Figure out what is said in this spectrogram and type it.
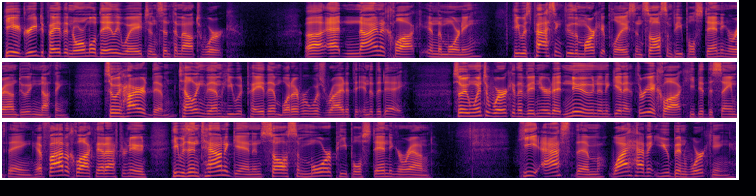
He agreed to pay the normal daily wage and sent them out to work. Uh, at nine o'clock in the morning, he was passing through the marketplace and saw some people standing around doing nothing. So he hired them, telling them he would pay them whatever was right at the end of the day. So he went to work in the vineyard at noon, and again at three o'clock, he did the same thing. At five o'clock that afternoon, he was in town again and saw some more people standing around. He asked them, Why haven't you been working?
